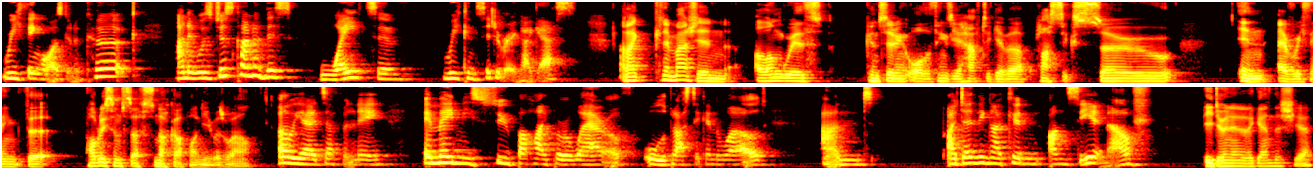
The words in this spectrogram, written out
rethink what I was going to cook. And it was just kind of this weight of reconsidering, I guess. And I can imagine, along with considering all the things you have to give up, plastic's so in everything that probably some stuff snuck up on you as well. Oh, yeah, definitely. It made me super hyper aware of all the plastic in the world. And I don't think I can unsee it now. Are you doing it again this year?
